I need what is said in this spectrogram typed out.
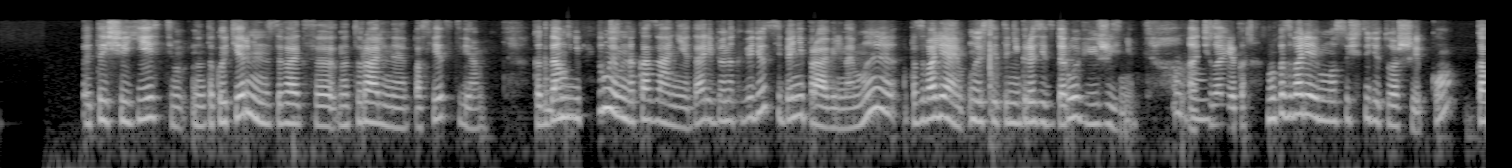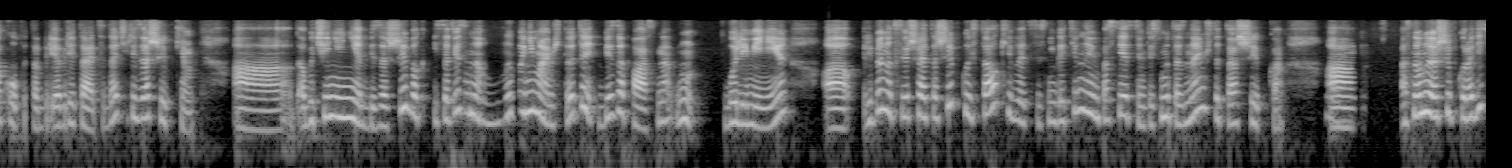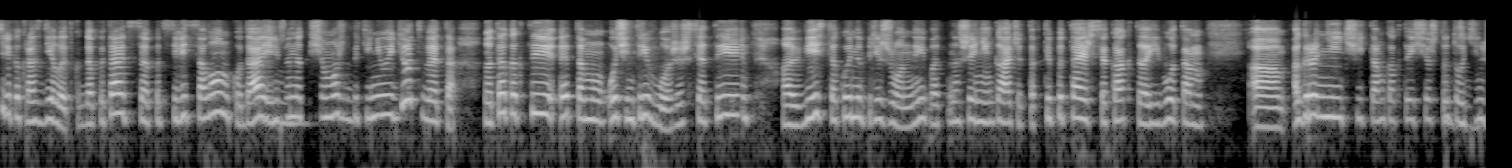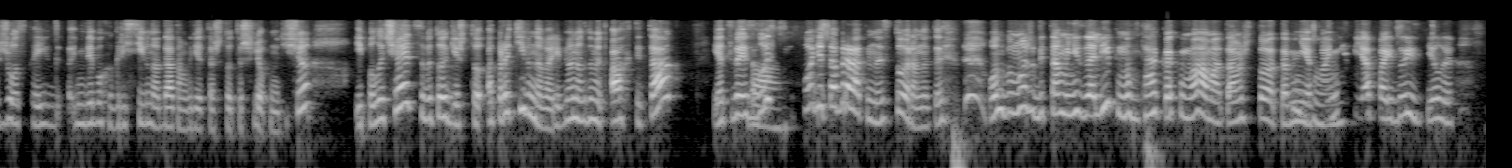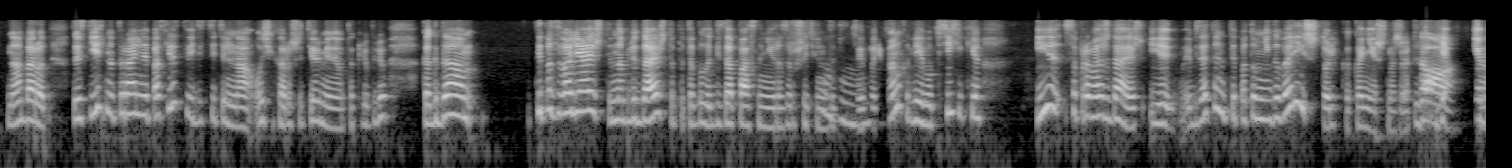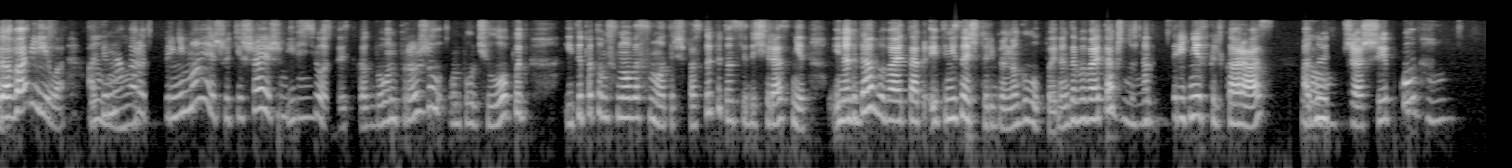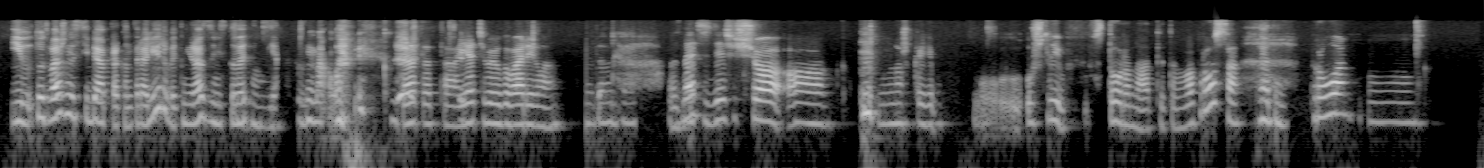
это еще есть такой термин, называется натуральные последствия. Когда мы не придумаем наказание, да, ребенок ведет себя неправильно, мы позволяем, ну если это не грозит здоровью и жизни uh-huh. человека, мы позволяем ему осуществить эту ошибку, как опыт приобретается, да, через ошибки. А, обучения нет без ошибок, и, соответственно, uh-huh. мы понимаем, что это безопасно, ну, более-менее, а, ребенок совершает ошибку и сталкивается с негативными последствиями. То есть мы-то знаем, что это ошибка. Uh-huh основную ошибку родители как раз делают, когда пытаются подстелить соломку, да, и ребенок еще, может быть, и не уйдет в это, но так как ты этому очень тревожишься, ты а, весь такой напряженный в отношении гаджетов, ты пытаешься как-то его там а, ограничить, там как-то еще что-то mm-hmm. очень жестко, и, не дай бог, агрессивно, да, там где-то что-то шлепнуть еще. И получается в итоге, что от противного ребенок думает, ах, ты так, и от своей да. злости уходит обратную сторону. То есть он бы, может быть, там и не залип, но так как мама там что-то мне угу. фонит, я пойду и сделаю наоборот. То есть есть натуральные последствия, действительно, очень хороший термин, я его так люблю, когда ты позволяешь, ты наблюдаешь, чтобы это было безопасно, не разрушительно для твоего ребенка, для его психики, и сопровождаешь. И обязательно ты потом не говоришь только, конечно же, да, я, да. говорила, а угу. ты наоборот принимаешь, утешаешь, угу. и все. То есть как бы он прожил, он получил опыт, и ты потом снова смотришь, поступит он в следующий раз, нет. Иногда бывает так, это не значит, что ребенок глупый, иногда бывает так, угу. что надо повторить несколько раз одну да. и ту же ошибку, угу. И тут важно себя проконтролировать, ни разу не сказать, я знала. Да-да-да, я тебе говорила. Да, да. Вы знаете, здесь еще а, немножко ушли в сторону от этого вопроса, да, про,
